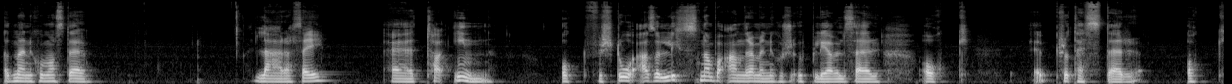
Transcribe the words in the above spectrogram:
att människor måste lära sig, eh, ta in och förstå, alltså lyssna på andra människors upplevelser och eh, protester och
